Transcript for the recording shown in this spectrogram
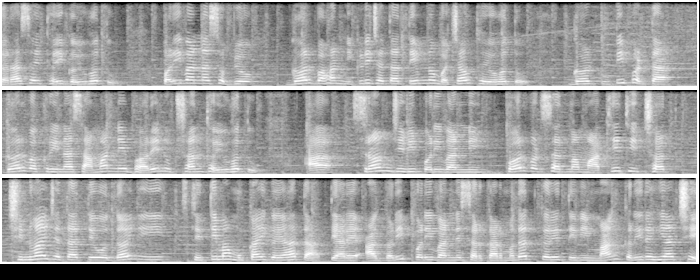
ધરાશય થઈ ગયું હતું. પરિવારના સભ્યો ઘર બહાર નીકળી જતા તેમનો બચાવ થયો હતો. ઘર તૂટી પડતા ઘર વખરીના સામાનને ભારે નુકસાન થયું હતું. આ શ્રમજીવી પરિવારની ભર વરસાદમાં માથેથી છત છીનવાઈ જતા તેઓ દયનીય સ્થિતિમાં મુકાઈ ગયા હતા, ત્યારે આ ગરીબ પરિવારને સરકાર મદદ કરે તેવી માંગ કરી રહ્યા છે.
